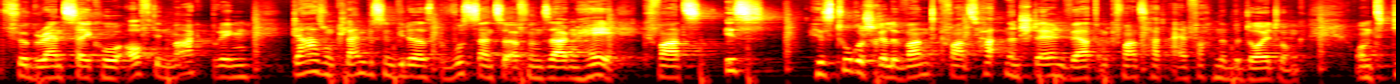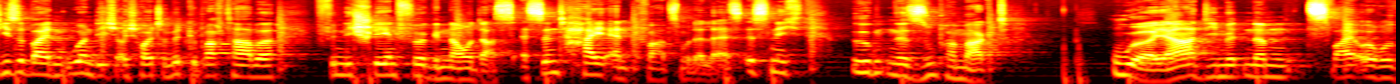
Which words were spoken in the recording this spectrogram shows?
für Grand Seiko auf den Markt bringen, da so ein klein bisschen wieder das Bewusstsein zu öffnen und sagen, hey, Quarz ist historisch relevant, Quarz hat einen Stellenwert und Quarz hat einfach eine Bedeutung. Und diese beiden Uhren, die ich euch heute mitgebracht habe, finde ich stehen für genau das. Es sind High-End Quarzmodelle. Es ist nicht irgendeine Supermarkt Uhr, ja, die mit einem 2,50 Euro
